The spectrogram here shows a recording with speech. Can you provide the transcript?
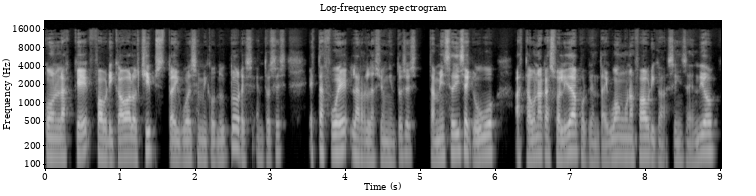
con las que fabricaba los chips Taiwan Semiconductores. Entonces, esta fue la relación. Entonces, también se dice que hubo hasta una casualidad, porque en Taiwán una fábrica se incendió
